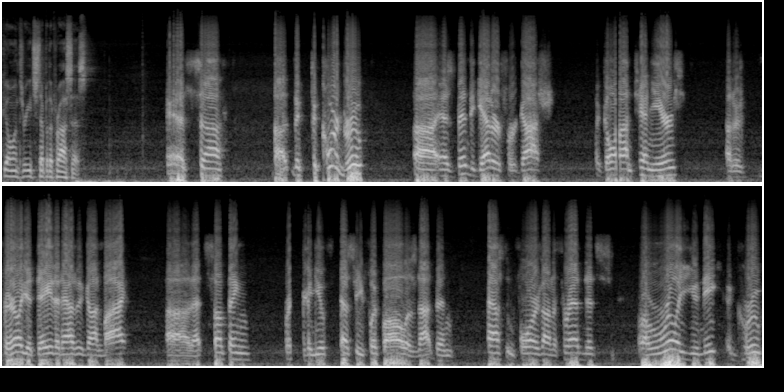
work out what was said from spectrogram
going through each step of the process? It's uh, uh the, the core group uh, has been together for, gosh, going on 10 years. there's barely a day that hasn't gone by that something USC football has not been passed and forth on a thread. It's a really unique group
